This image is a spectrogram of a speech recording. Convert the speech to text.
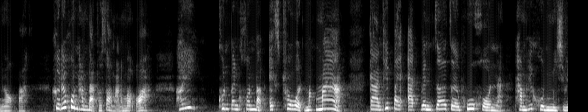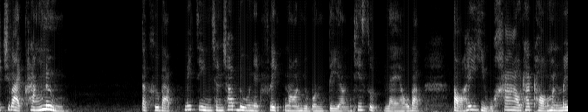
เนออกปะคือถ้าคุณทำแบบทดสอบมาแล้วบอกว่า เฮ้ย คุณเป็นคนแบบ extrovert มาก ๆ การที่ไป adventure เจอผู้คนน่ะทำให้คุณมีชีวิตชีวาครั้งหนึ่ง แต่คือแบบไม่จริงฉันชอบดู Netflix นอนอยู่บนเตียงที่สุดแล้วแบบ ต่อให้หิวข้าว ถ้าท้องมันไม่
